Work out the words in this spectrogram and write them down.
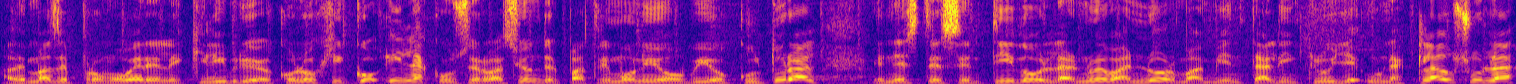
además de promover el equilibrio ecológico y la conservación del patrimonio biocultural. En este sentido, la nueva norma ambiental incluye una cláusula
